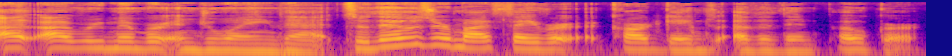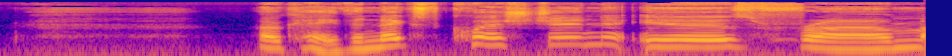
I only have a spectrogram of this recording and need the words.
I, I remember enjoying that. So those are my favorite card games other than poker. Okay, the next question is from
